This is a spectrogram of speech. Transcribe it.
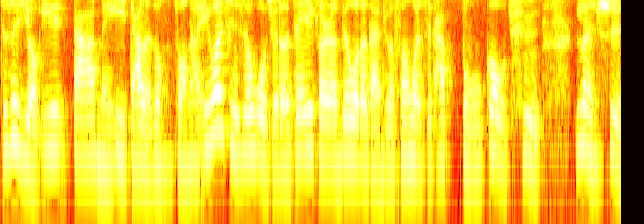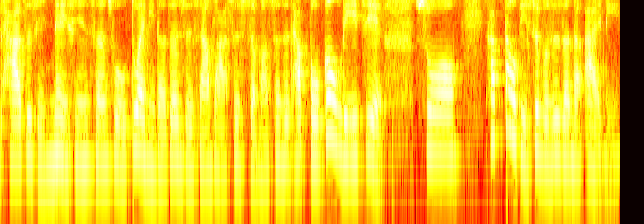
就是有一搭没一搭的这种状态。因为其实我觉得这一个人给我的感觉氛围是他不够去认识他自己内心深处对你的真实想法是什么，甚至他不够理解说他到底是不是真的爱你，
